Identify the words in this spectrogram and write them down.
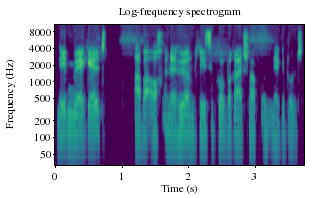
neben mehr Geld, aber auch einer höheren Risikobereitschaft und mehr Geduld.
